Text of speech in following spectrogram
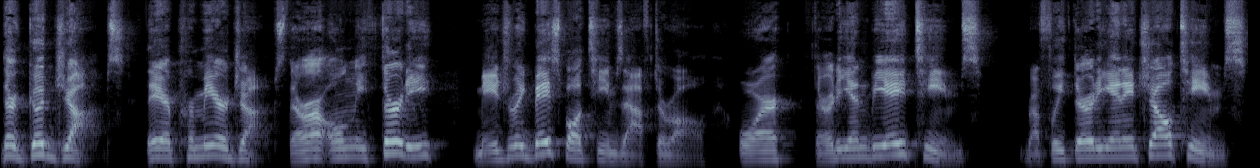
They're good jobs. They are premier jobs. There are only 30 Major League Baseball teams, after all, or 30 NBA teams, roughly 30 NHL teams.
